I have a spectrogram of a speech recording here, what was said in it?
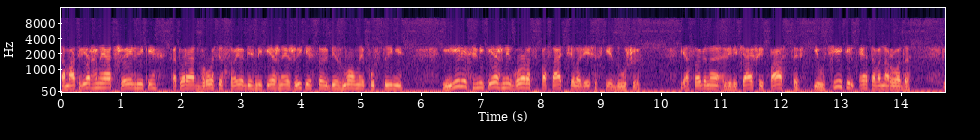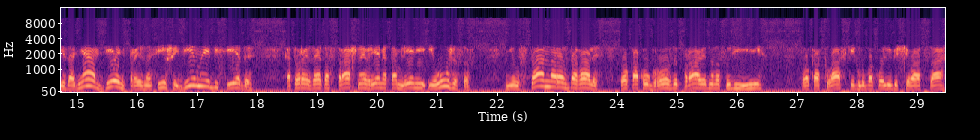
Самоотверженные отшельники, которые, отбросив свое безмятежное жительство в безмолвной пустыне, явились в мятежный город спасать человеческие души и особенно величайший пастырь и учитель этого народа, изо дня в день произносивший дивные беседы, которые за это страшное время томлений и ужасов неустанно раздавались то как угрозы праведного судьи, то как ласки глубоко любящего отца,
